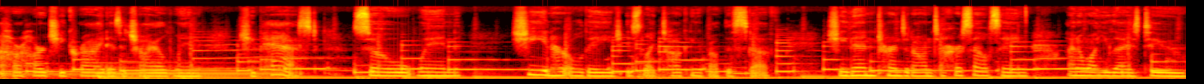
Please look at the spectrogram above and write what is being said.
how hard she cried as a child when she passed. So when she in her old age is like talking about this stuff, she then turns it on to herself saying, I don't want you guys to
